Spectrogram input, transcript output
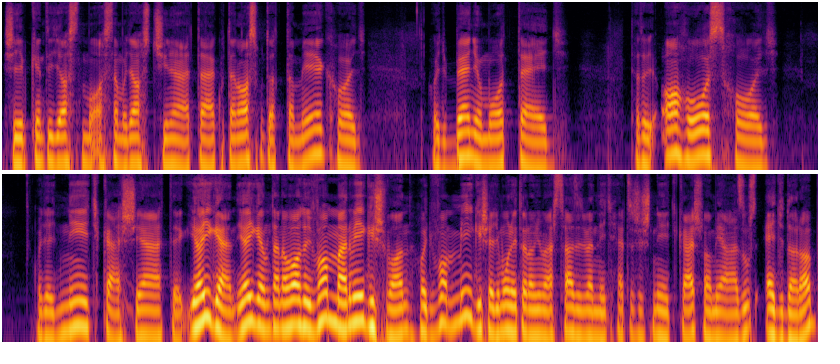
és egyébként így azt, azt hiszem, hogy azt csinálták, utána azt mutatta még, hogy, hogy benyomott egy, tehát hogy ahhoz, hogy hogy egy 4K-s játék, ja igen, ja igen, utána van, hogy van már mégis van, hogy van mégis egy monitor, ami már 154 Hz és 4K-s, valami Asus, egy darab,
